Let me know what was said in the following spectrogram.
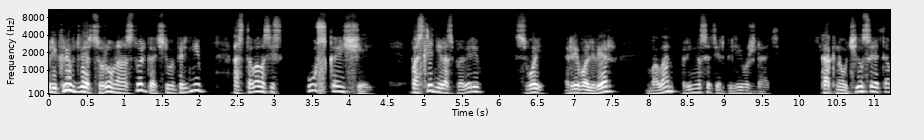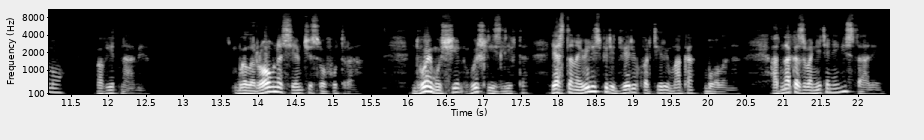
прикрыв дверцу ровно настолько, чтобы перед ним оставалась узкая щель. Последний раз проверив свой револьвер, Балан принялся терпеливо ждать. Как научился этому во Вьетнаме. Было ровно семь часов утра. Двое мужчин вышли из лифта и остановились перед дверью квартиры Мака Болана. Однако звонить они не стали.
